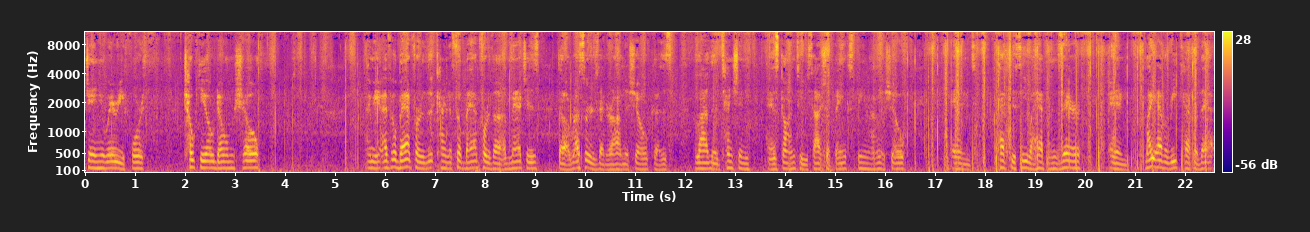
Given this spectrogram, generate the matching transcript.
January 4th Tokyo Dome show. I mean, I feel bad for the kind of feel bad for the matches, the wrestlers that are on the show because a lot of the attention has gone to Sasha Banks being on the show and have to see what happens there and might have a recap of that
